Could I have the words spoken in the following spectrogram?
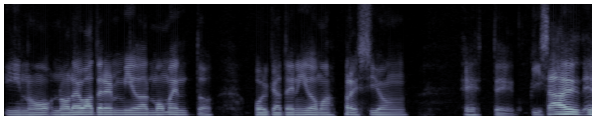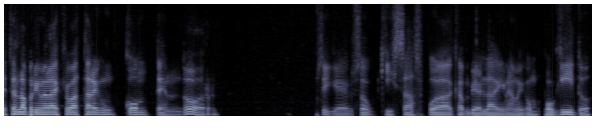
Y no, no le va a tener miedo al momento porque ha tenido más presión este, quizás esta es la primera vez que va a estar en un contendor. Así que eso quizás pueda cambiar la dinámica un poquito.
